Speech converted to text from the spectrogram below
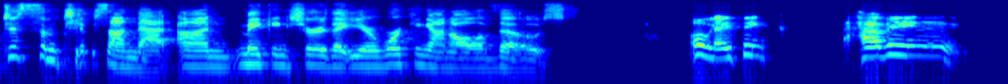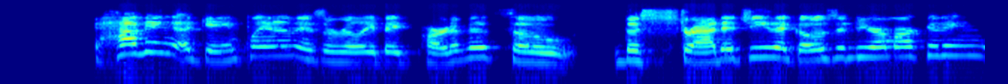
just some tips on that on making sure that you're working on all of those. Oh i think having having a game plan is a really big part of it. So the strategy that goes into your marketing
